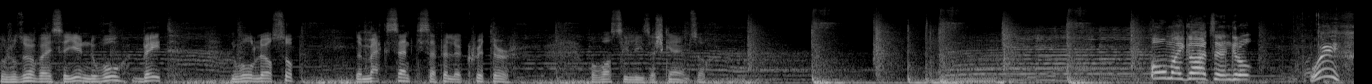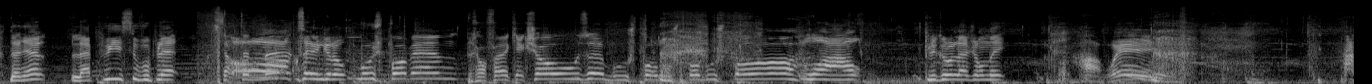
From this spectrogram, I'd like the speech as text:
Aujourd'hui, on va essayer un nouveau bait, nouveau leurre soupe. de Maxent qui s'appelle le Critter. Pour voir si les Ashkans aiment ça. Oh my god, c'est un gros! Oui, Daniel, l'appui s'il vous plaît. certainement. Oh, c'est un gros! Bouge pas, Ben. Je vais faire quelque chose. Bouge pas, bouge pas, bouge pas. Wow! Plus gros de la journée. Ah oui!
